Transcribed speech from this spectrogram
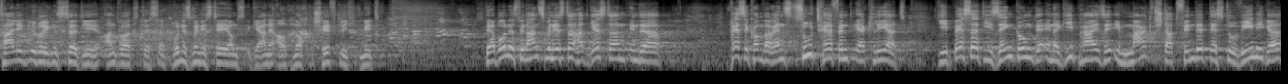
Teile übrigens äh, die Antwort des äh, Bundesministeriums gerne auch noch schriftlich mit. Der Bundesfinanzminister hat gestern in der Pressekonferenz zutreffend erklärt, Je besser die Senkung der Energiepreise im Markt stattfindet, desto weniger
